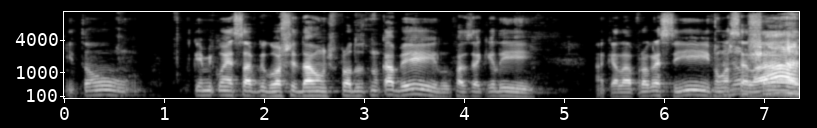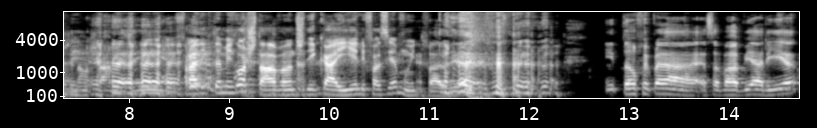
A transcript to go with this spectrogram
Então, quem me conhece sabe que eu gosto de dar uns produtos no cabelo, fazer aquele, aquela progressiva, uma um selagem, um charmezinho. O Fradique também gostava. Antes de cair, ele fazia muito. Fazia. então fui para essa barbearia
